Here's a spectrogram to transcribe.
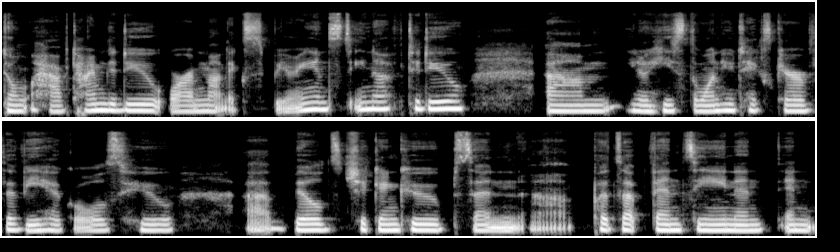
don't have time to do or I'm not experienced enough to do. Um, you know, he's the one who takes care of the vehicles, who uh, builds chicken coops and uh, puts up fencing and and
